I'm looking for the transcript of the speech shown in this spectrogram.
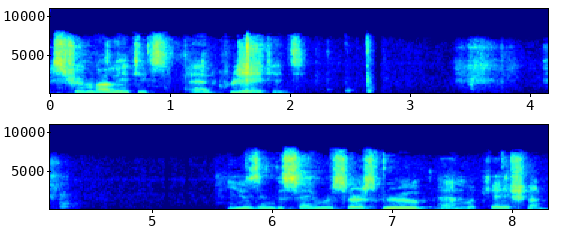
Stream Analytics, and create it. using the same resource group and location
